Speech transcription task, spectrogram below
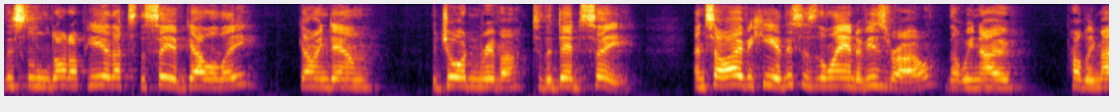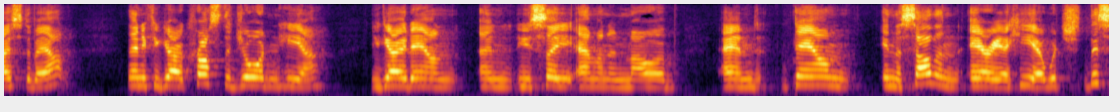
this little dot up here. That's the Sea of Galilee going down the Jordan River to the Dead Sea. And so over here, this is the land of Israel that we know probably most about. Then, if you go across the Jordan here, you go down and you see Ammon and Moab, and down in the southern area here, which this,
